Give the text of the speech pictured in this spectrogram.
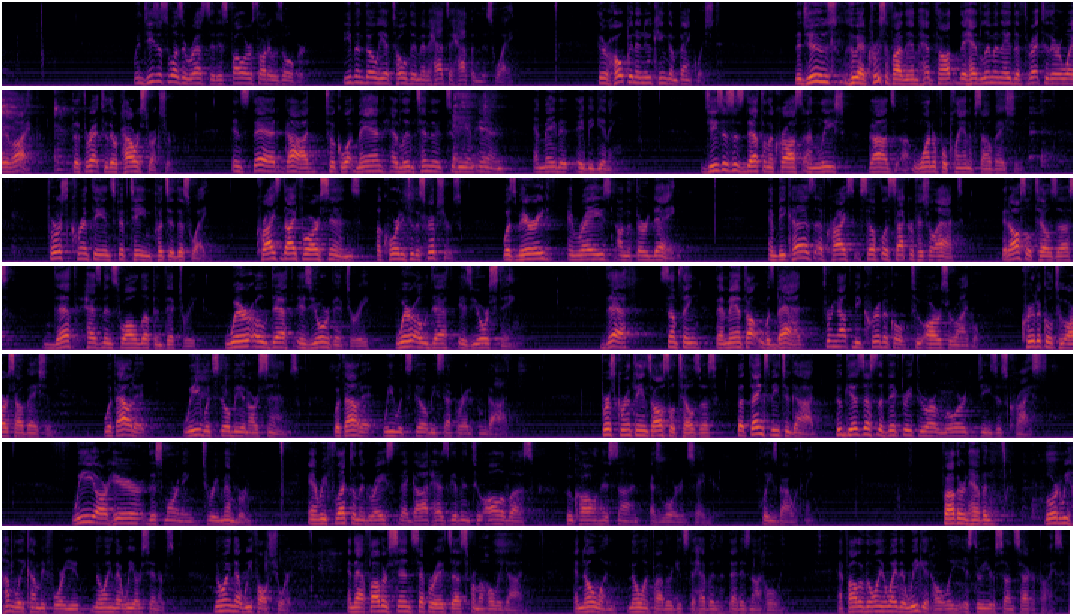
When Jesus was arrested, his followers thought it was over even though he had told them it had to happen this way. Their hope in a new kingdom vanquished. The Jews who had crucified them had thought they had eliminated the threat to their way of life, the threat to their power structure. Instead, God took what man had intended to be an end and made it a beginning. Jesus' death on the cross unleashed God's uh, wonderful plan of salvation. 1 Corinthians 15 puts it this way Christ died for our sins according to the scriptures, was buried, and raised on the third day. And because of Christ's selfless sacrificial act, it also tells us death has been swallowed up in victory. Where, O death, is your victory? Where, O death, is your sting? Death, something that man thought was bad, turned out to be critical to our survival, critical to our salvation. Without it, we would still be in our sins. Without it, we would still be separated from God. 1 Corinthians also tells us, But thanks be to God, who gives us the victory through our Lord Jesus Christ. We are here this morning to remember and reflect on the grace that God has given to all of us who call on his Son as Lord and Savior. Please bow with me. Father in heaven, Lord, we humbly come before you, knowing that we are sinners, knowing that we fall short and that, Father, sin separates us from a holy God. And no one, no one, Father, gets to heaven that is not holy. And Father, the only way that we get holy is through your Son's sacrifice.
